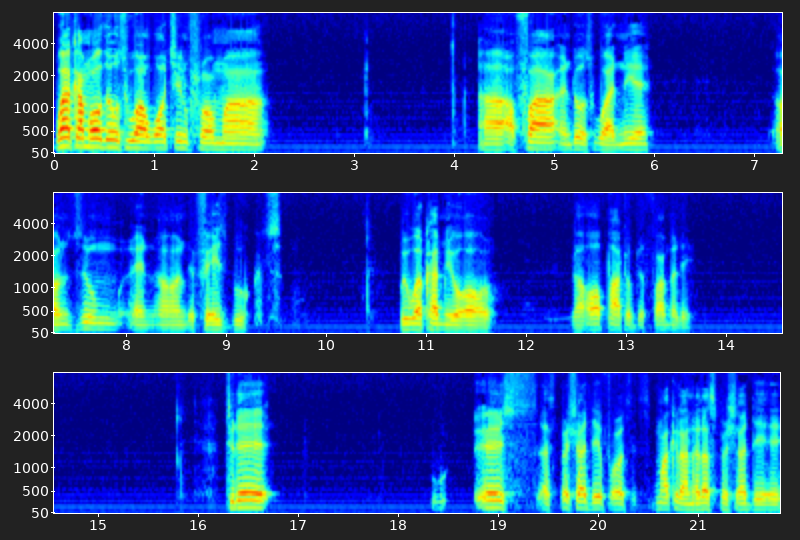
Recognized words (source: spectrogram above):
Welcome all those who are watching from uh, uh, afar and those who are near on Zoom and on the Facebooks. We welcome you all. You are all part of the family. Today is a special day for us. It's marking another special day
